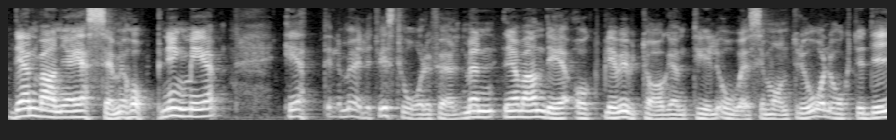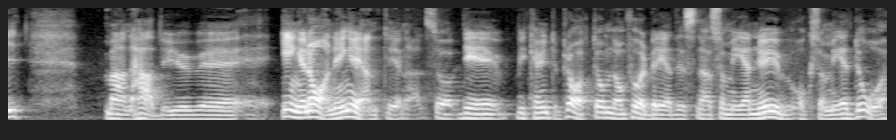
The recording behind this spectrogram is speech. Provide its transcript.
den vann jag SM i hoppning med ett eller möjligtvis två år i följd. Men jag vann det och blev uttagen till OS i Montreal och åkte dit. Man hade ju eh, ingen aning egentligen. Alltså, det, vi kan ju inte prata om de förberedelserna som är nu och som är då.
